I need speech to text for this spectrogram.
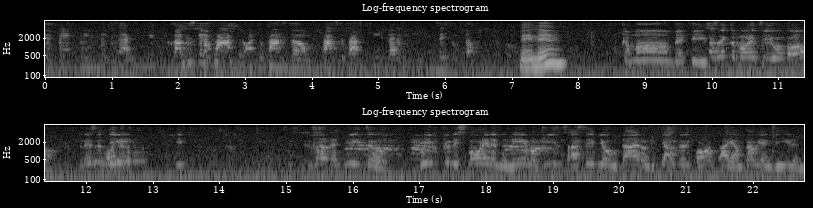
your family be blessed. So I'm just gonna pass it on to Pastor um, Pastor Baptiste. Let him say some stuff. Amen. Come on, Becky. Pleasant good morning to you all. It is indeed it's well indeed to greet you this morning in the name of Jesus, our Savior who died on the Calvary for us. I am very indeed and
